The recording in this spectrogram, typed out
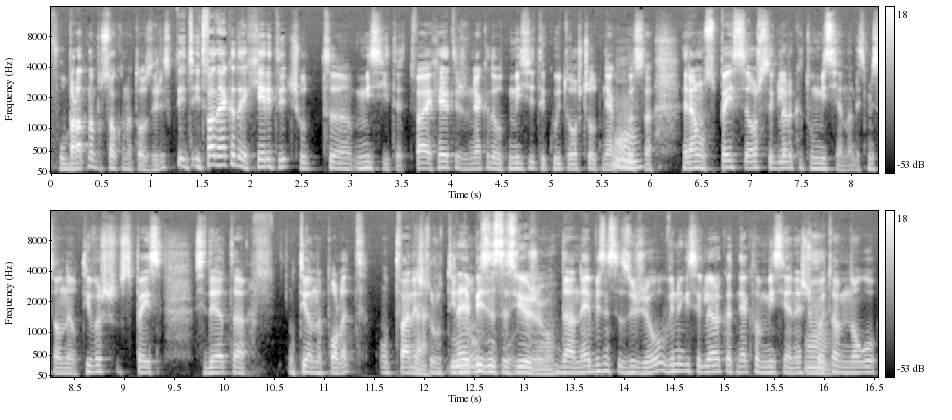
в обратна посока на този риск. И, и това някъде е heritage от а, мисиите. Това е heritage до някъде от мисиите, които още от някога mm. са. Реално Space още се гледа като мисия. Нали? Смисъл не отиваш в Space с идеята отива на полет, от това е нещо да. рутинно. Не е бизнес as usual. Да, не е бизнес as usual. Винаги се гледа като някаква мисия, нещо, mm. което е много,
